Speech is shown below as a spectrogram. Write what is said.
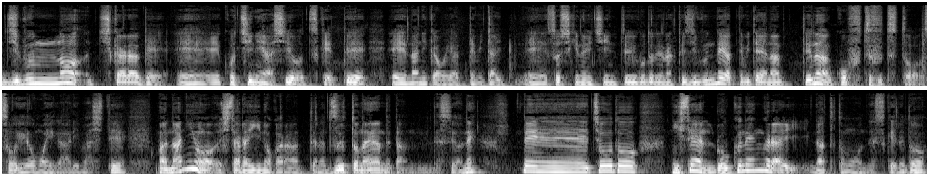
自分の力で、えー、こっちに足をつけて、えー、何かをやってみたい、えー、組織の一員ということでなくて自分でやってみたいなっていうのは、こう、ふつふつとそういう思いがありまして、まあ何をしたらいいのかなっていうのはずっと悩んでたんですよね。で、ちょうど2006年ぐらいだったと思うんですけれど、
